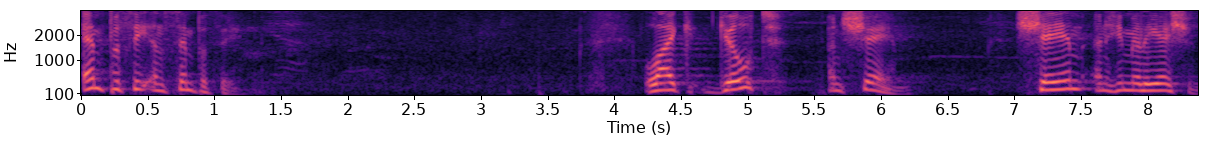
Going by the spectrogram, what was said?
empathy and sympathy, like guilt and shame, shame and humiliation,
